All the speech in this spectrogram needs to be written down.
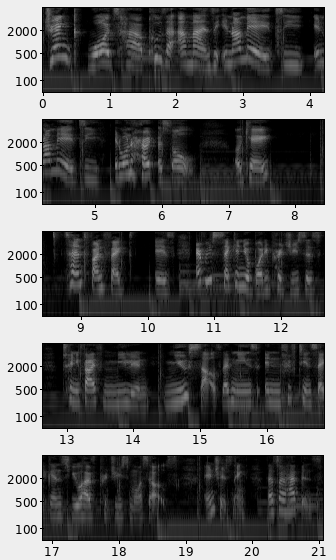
Drink water, puza amanzi, inameti, inameti. It won't hurt a soul. Okay? 10th fun fact is every second your body produces 25 million new cells. That means in 15 seconds you have produced more cells interesting. That's what happens.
